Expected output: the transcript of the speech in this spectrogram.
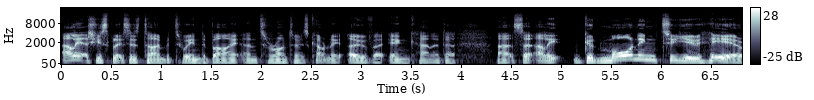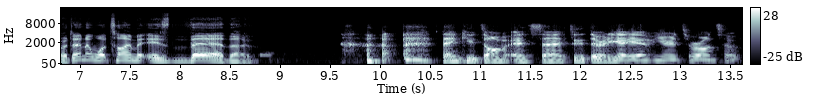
Ali actually splits his time between Dubai and Toronto. He's currently over in Canada. Uh, so, Ali, good morning to you here. I don't know what time it is there, though. Thank you, Tom. It's uh, 2:30 a.m. here in Toronto.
